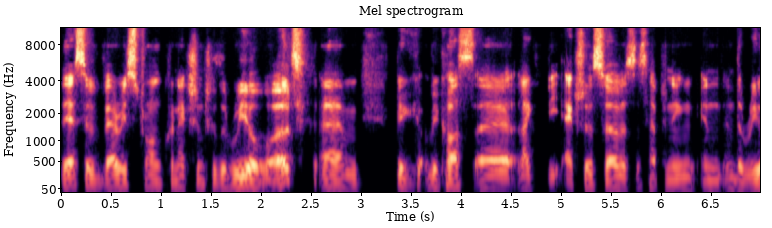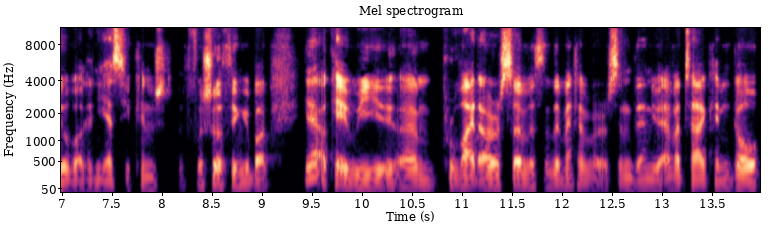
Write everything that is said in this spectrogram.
there's a very strong connection to the real world um, because uh, like the actual service is happening in, in the real world. And yes you can for sure think about yeah okay we um, provide our service in the metaverse and then your avatar can go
